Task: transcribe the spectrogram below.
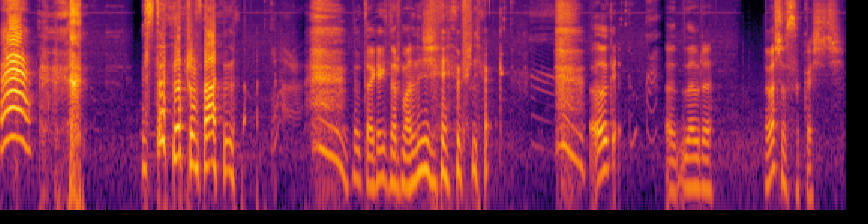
Jest to normalne. No tak jak normalny ziemniak. Okej. Okay. Dobra. Wasza wysokość.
